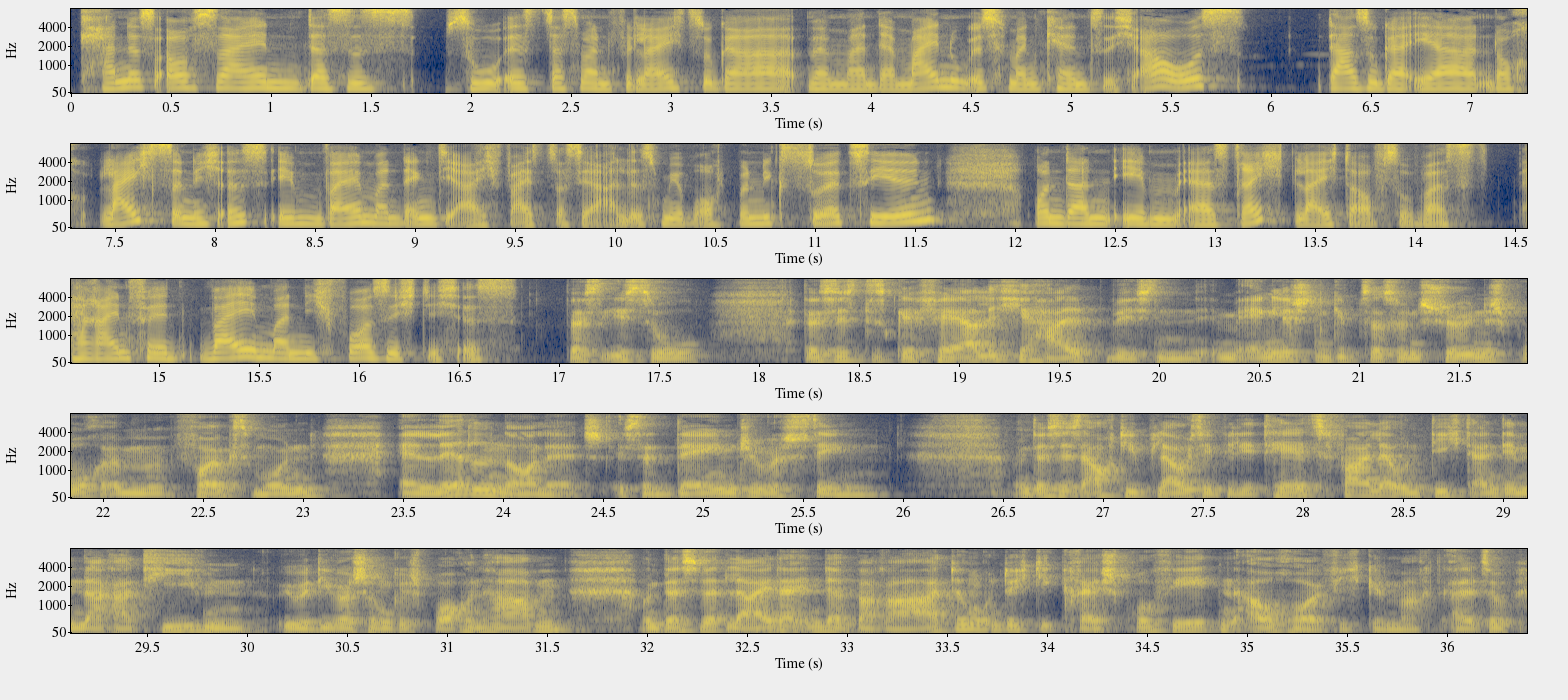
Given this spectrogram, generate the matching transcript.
Kann es auch sein, dass es so ist, dass man vielleicht sogar, wenn man der Meinung ist, man kennt sich aus, da sogar eher noch leichtsinnig ist, eben weil man denkt, ja, ich weiß das ja alles, mir braucht man nichts zu erzählen und dann eben erst recht leichter auf sowas hereinfällt, weil man nicht vorsichtig ist. Das ist so. Das ist das gefährliche Halbwissen. Im Englischen gibt es da so einen schönen Spruch im Volksmund. A little knowledge is a dangerous thing. Und das ist auch die Plausibilitätsfalle und dicht an dem Narrativen, über die wir schon gesprochen haben. Und das wird leider in der Beratung und durch die Crash-Propheten auch häufig gemacht. Also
